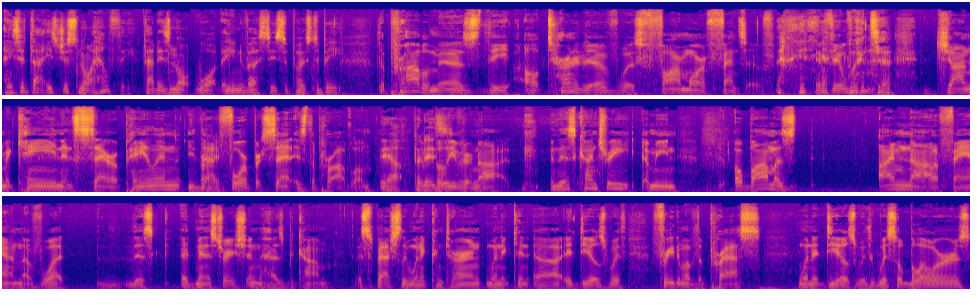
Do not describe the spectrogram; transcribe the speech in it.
And he said that is just not healthy. That is not what a university is supposed to be. The problem is the alternative was far more offensive. if it went to John McCain and Sarah Palin, that Right. four percent is the problem. Yeah, but it's- believe it or not, in this country, I mean, Obama's. I'm not a fan of what this administration has become, especially when it can turn when it can uh, it deals with freedom of the press, when it deals with whistleblowers,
